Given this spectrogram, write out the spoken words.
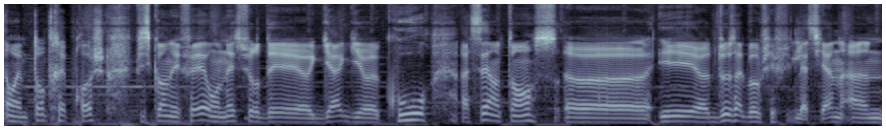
en même temps très proches, puisqu'en effet, on est sur des euh, gags euh, courts, assez intenses, euh, et deux albums chez Glacian, un,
